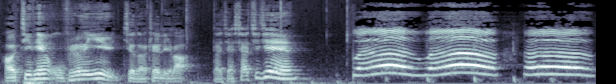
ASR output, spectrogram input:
好，今天五分钟英语就到这里了，大家下期见。哇哦哇哦哦！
